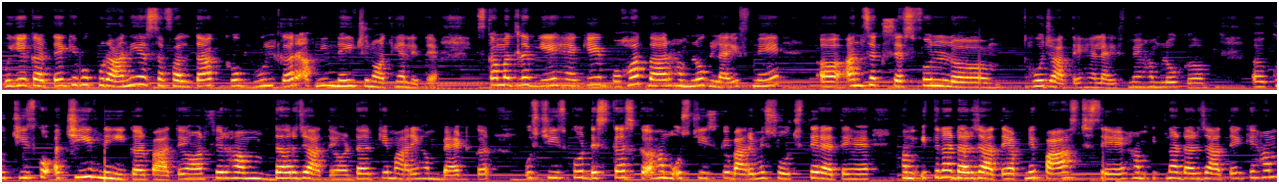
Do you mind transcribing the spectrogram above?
वो ये करते हैं कि वो पुरानी असफलता को भूल कर अपनी नई चुनौतियाँ लेते हैं। इसका मतलब ये है कि बहुत बार हम लोग लाइफ में अनसक्सेसफुल uh, हो जाते हैं लाइफ में हम लोग कुछ चीज़ को अचीव नहीं कर पाते और फिर हम डर जाते हैं और डर के मारे हम बैठ कर उस चीज़ को डिस्कस कर, हम उस चीज़ के बारे में सोचते रहते हैं। हम इतना डर जाते हैं अपने पास्ट से हम इतना डर जाते हैं कि हम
